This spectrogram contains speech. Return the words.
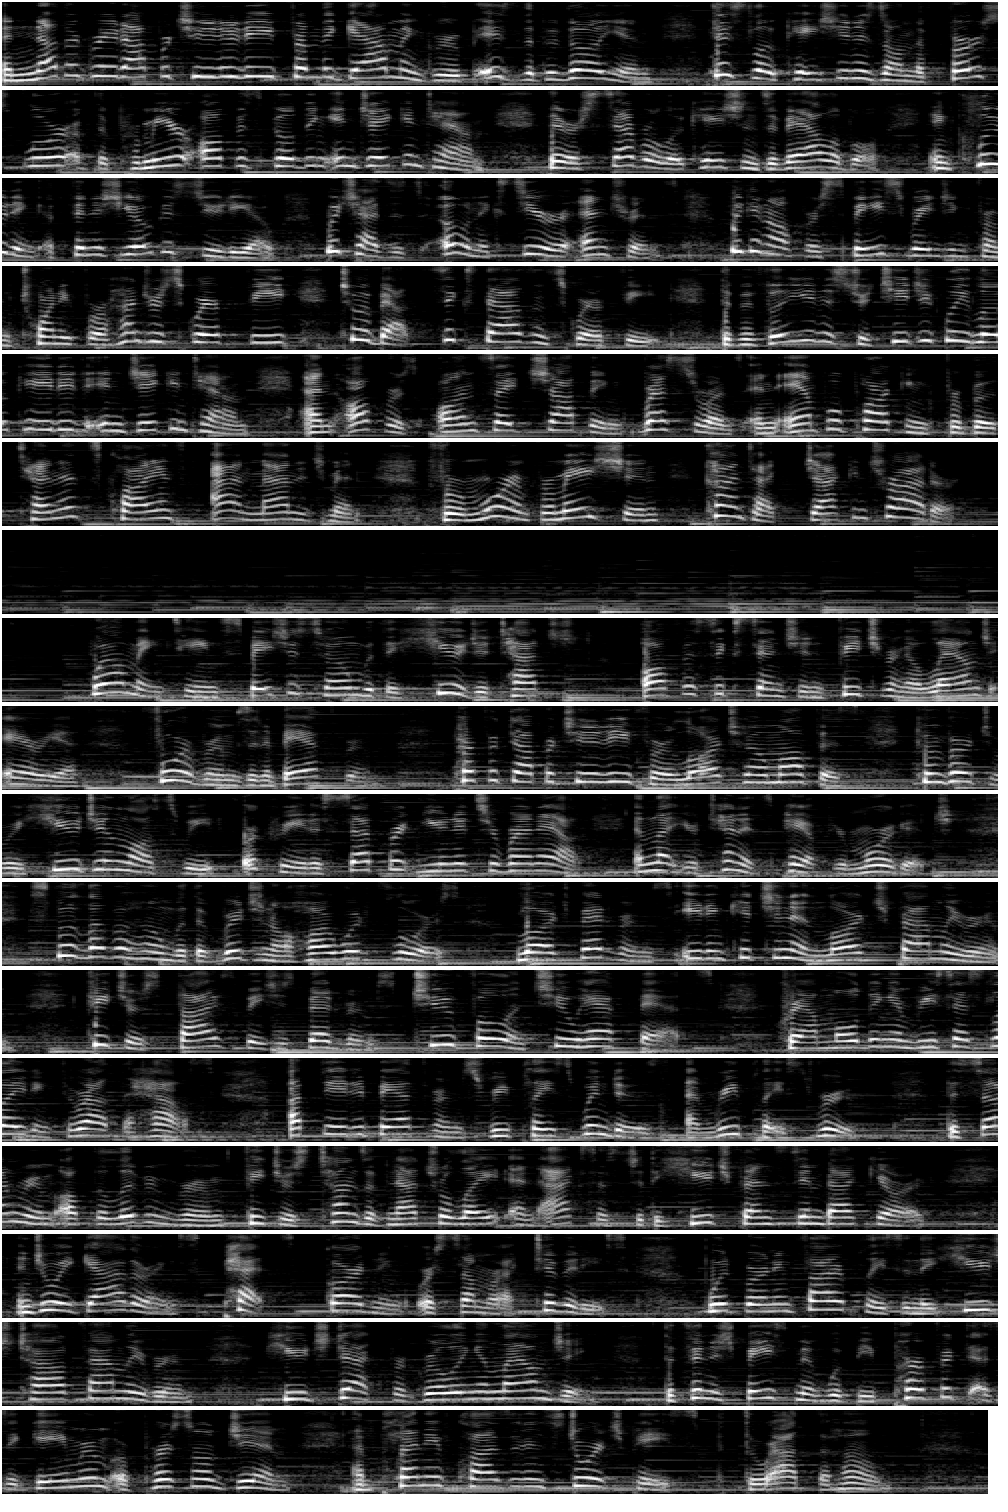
Another great opportunity from the Galman Group is the Pavilion. This location is on the first floor of the premier office building in Jenkintown. There are several locations available, including a Finnish yoga studio, which has its own exterior entrance. We can offer space ranging from 2,400 square feet to about 6,000 square feet. The Pavilion is strategically located in Jenkintown and offers on-site shopping, restaurants, and ample parking for both tenants, clients, and management. For more information, contact Jack and Trotter. Well-maintained spacious home with a huge attached office extension featuring a lounge area, four rooms and a bathroom. Perfect opportunity for a large home office. Convert to a huge in-law suite or create a separate unit to rent out and let your tenants pay off your mortgage. Split level home with original hardwood floors, large bedrooms, eating kitchen, and large family room. Features five spacious bedrooms, two full and two half baths, crown molding and recessed lighting throughout the house, updated bathrooms, replaced windows, and replaced roof. The sunroom off the living room features tons of natural light and access to the huge fenced-in backyard. Enjoy gatherings, pets, gardening, or summer activities. Wood-burning fireplace in the huge tiled family room. Huge deck for grilling and lounging. The finished basement would be perfect as a game room or personal gym, and plenty of closet and storage space throughout the home.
